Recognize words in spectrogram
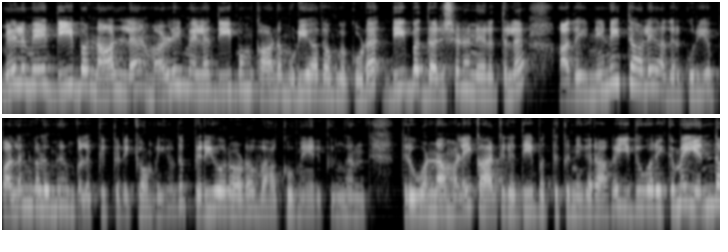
மேலுமே தீப நாளில் மழை மேலே தீபம் காண முடியாதவங்க கூட தீப தரிசன நேரத்தில் அதை நினைத்தாலே அதற்குரிய பலன்களுமே உங்களுக்கு கிடைக்கும் அப்படிங்கிறது பெரியோரோட வாக்குமே இருக்குங்க. திருவண்ணாமலை கார்த்திகை தீபத்துக்கு நிகராக இதுவரைக்குமே எந்த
